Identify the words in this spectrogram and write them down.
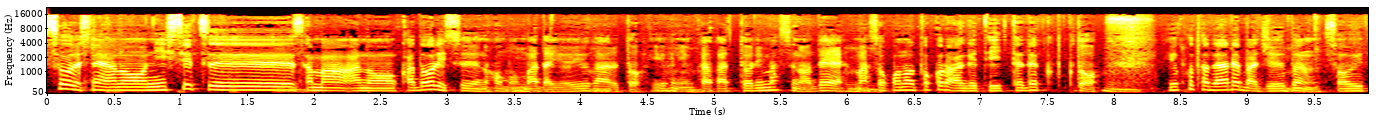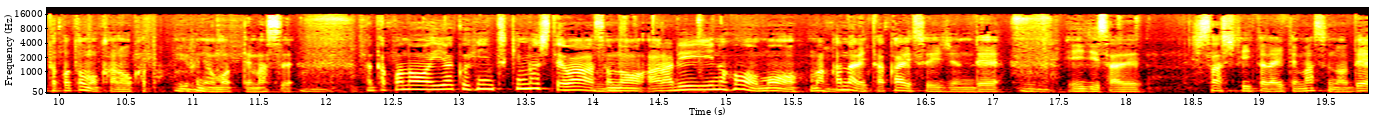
そうですね、あの日設様、あの稼働率の方もまだ余裕があるというふうに伺っておりますので、まあ、そこのところを上げていただくということであれば、十分そういったことも可能かというふうに思ってます。また、この医薬品につきましては、その粗利の方も、まあ、かなり高い水準で維持されさせていただいてますので、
